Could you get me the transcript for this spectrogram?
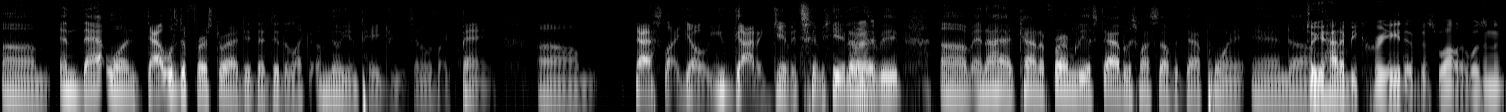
um and that one that was the first story I did that did like a million page views, and it was like bang, um that's like yo you gotta give it to me you know what I mean, um and I had kind of firmly established myself at that point, and um, So you had to be creative as well. It wasn't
